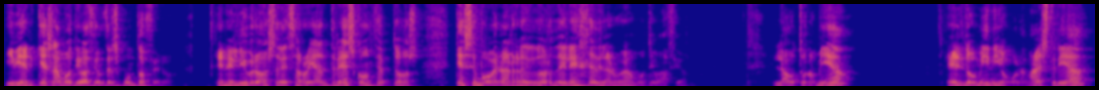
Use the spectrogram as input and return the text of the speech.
Y bien, ¿qué es la motivación 3.0? En el libro se desarrollan tres conceptos que se mueven alrededor del eje de la nueva motivación. La autonomía, el dominio o la maestría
